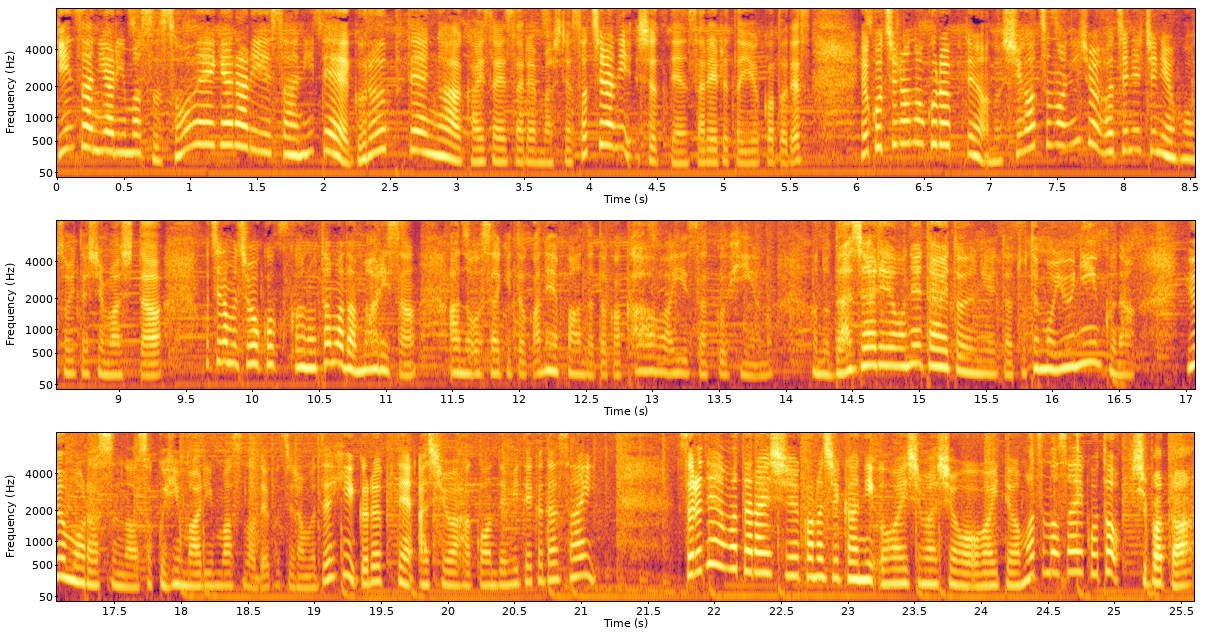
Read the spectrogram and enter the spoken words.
銀座にあります総営ギャラリーさんにてグループ展が開催されましてそちらに出展されるということです。えこちらのグループ展あの4月の28日に放送いたしました。こちらも彫刻家の玉田真理さん。あのうさぎとかねパンダとかかわいい作品あのあのダジャレをねタイトルに入れたとてもユニークなユーモラスな作品もありますのでこちらもぜひグループ展足を運んでみてください。それではまた来週この時間にお会いしましょう。お相手は松野紗子と。柴田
